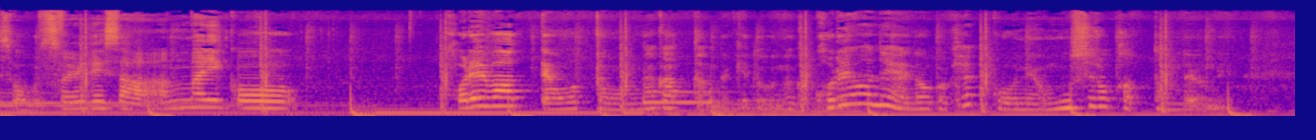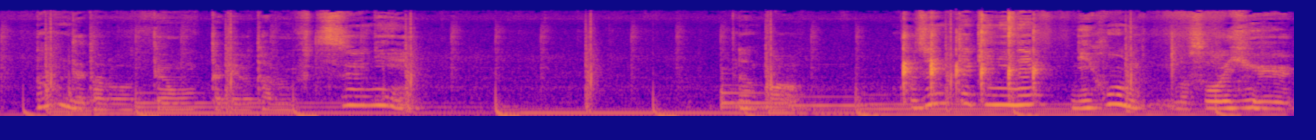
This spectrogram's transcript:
そうそれでさあんまりこうこれはって思ったもんなかったんだけどなんかこれはねなんか結構ね面白かったんだよね。なんでだろうって思ったけど多分普通になんか個人的にね日本のそういう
